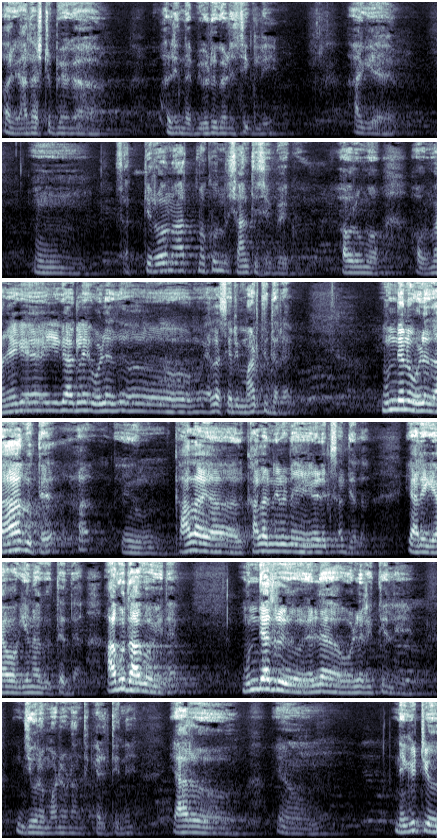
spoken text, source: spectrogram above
ಅವ್ರಿಗೆ ಆದಷ್ಟು ಬೇಗ ಅಲ್ಲಿಂದ ಬಿಡುಗಡೆ ಸಿಗಲಿ. ಹಾಗೆ ಸತ್ತಿರೋನ ಆತ್ಮಕ್ಕೊಂದು ಶಾಂತಿ ಸಿಗಬೇಕು. ಅವರು ಅವ್ರ ಮನೆಗೆ ಈಗಾಗಲೇ ಒಳ್ಳೆಯದು ಎಲ್ಲ ಸರಿ ಮಾಡ್ತಿದ್ದಾರೆ. ಮುಂದೆನೂ ಒಳ್ಳೆಯದಾಗುತ್ತೆ ಕಾಲ ಕಾಲ ನಿರ್ಣಯ ಹೇಳಕ್ಕೆ ಸಾಧ್ಯ ಇಲ್ಲ. ಯಾರಿಗೆ ಯಾವಾಗ ಏನಾಗುತ್ತೆ ಅಂತ. ಆಗೋದಾಗೋಗಿದೆ. ಮುಂದೆ ಆದರೂ ಎಲ್ಲ ಒಳ್ಳೆ ರೀತಿಯಲ್ಲಿ ಜೀವನ ಮಾಡೋಣ ಅಂತ ಕೇಳ್ತೀನಿ. ಯಾರು ನೆಗೆಟಿವ್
